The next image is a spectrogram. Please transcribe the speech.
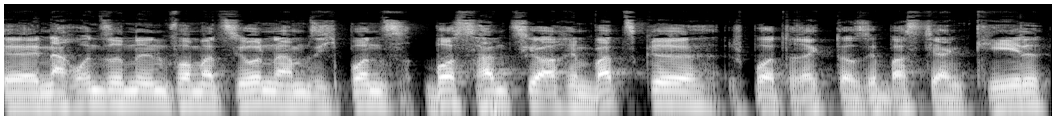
Äh, nach unseren Informationen haben sich Boss Hans-Joachim Watzke, Sportdirektor Sebastian Kehl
